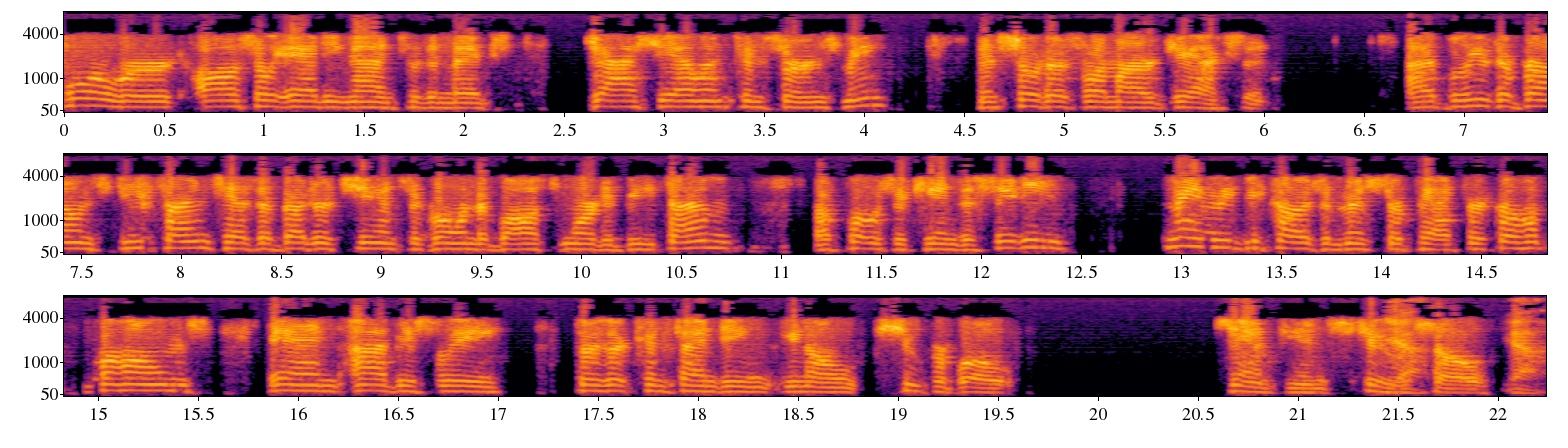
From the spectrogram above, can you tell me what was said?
forward, also adding on to the mix, Josh Allen concerns me, and so does Lamar Jackson. I believe the Browns defense has a better chance of going to Baltimore to beat them opposed to Kansas City, mainly because of Mr. Patrick Mahomes and obviously they're contending, you know, Super Bowl champions too. Yeah. So, Yeah.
